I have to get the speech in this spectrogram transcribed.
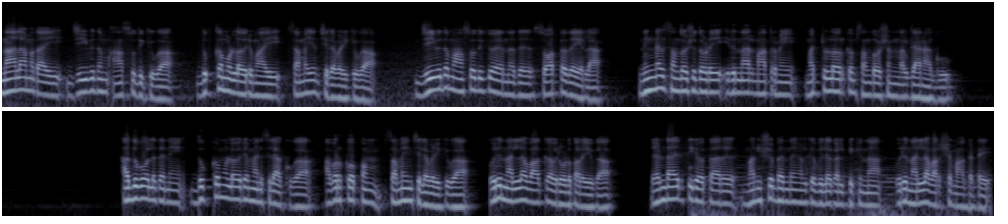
നാലാമതായി ജീവിതം ആസ്വദിക്കുക. ദുഃഖമുള്ളവരുമായി സമയം ചിലവഴിക്കുക. ജീവിതം ആസ്വദിക്കുക എന്നത് സ്വാർത്ഥതയല്ല. നിങ്ങൾ സന്തോഷത്തോടെ ഇരുന്നാൽ മാത്രമേ മറ്റുള്ളവർക്കും സന്തോഷം നൽകാനാകൂ. അതുപോലെ തന്നെ ദുഃഖമുള്ളവരെ മനസ്സിലാക്കുക. അവർക്കൊപ്പം സമയം ചിലവഴിക്കുക. ഒരു നല്ല വാക്ക് അവരോട് പറയുക. രണ്ടായിരത്തി ഇരുപത്തി മനുഷ്യബന്ധങ്ങൾക്ക് വില കൽപ്പിക്കുന്ന ഒരു നല്ല വർഷമാകട്ടെ.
